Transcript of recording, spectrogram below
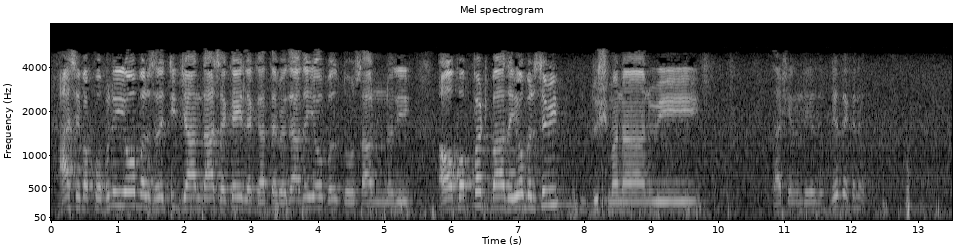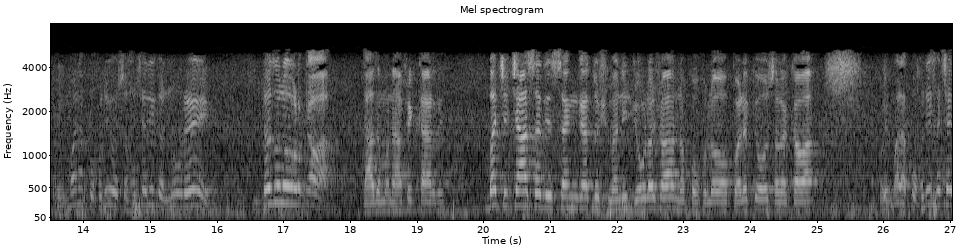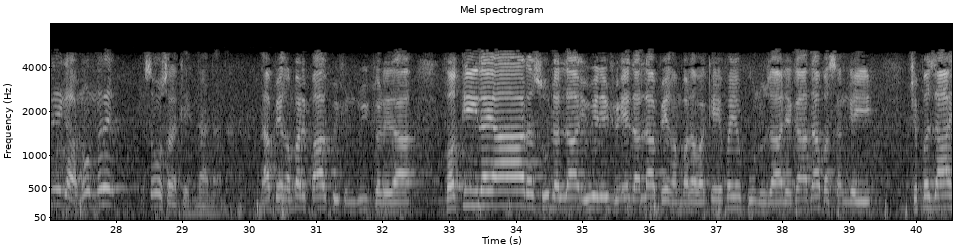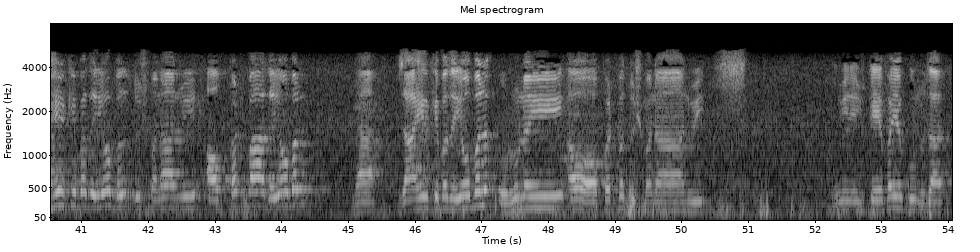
هسې به په خوله یو بل سره چې جان داسې کوي لکه تبعدا د یو بل دوستان نه دي او په پټ به د یو بل سوي دشمنان وي دا شین ډېر ډېر ده کنه ایمانه په خوله یو څه خچري ګر نورې دزلو ورکوا دا د منافق کار دی بچ چا سره د څنګه دشمنی جوړ شو نو په خوله پړ کې او سره کوا وای مړه په خوله خچريګا نو نه سو سره کې نه نه نه دا پیغمبر پاک پیشنګوی کړی دا فقیل یا رسول الله ویل شو اې دا الله پیغمبر وکيف یکون ذالک دا بسنګي چې په ظاهر کې به یو بل دشمنان وي او پټ با د یو بل دا ظاهر کې به یو بل ورونه او پټ به دشمنان وي ویل کیف یکون ذالک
